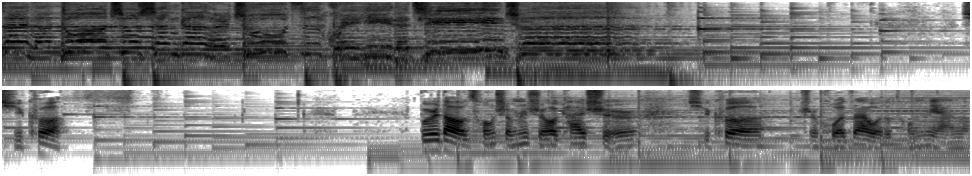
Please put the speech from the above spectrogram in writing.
在那多愁善感而初次回忆的青春。徐克。不知道从什么时候开始，徐克只活在我的童年了。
